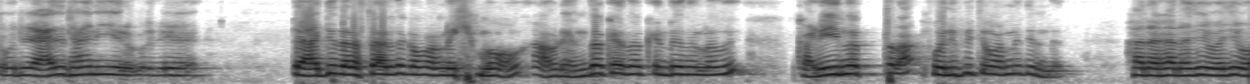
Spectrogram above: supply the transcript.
ഒരു രാജധാനി ഒരു രാജ്യ തലസ്ഥാനത്തൊക്കെ വർണിക്കുമ്പോൾ അവിടെ എന്തൊക്കെ ഇതൊക്കെ ഉണ്ട് എന്നുള്ളത് കഴിയുന്നത്ര പൊലിപ്പിച്ച് വർണിച്ചിട്ടുണ്ട്. ഹരഹര ഹര ശിവ ശിവ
